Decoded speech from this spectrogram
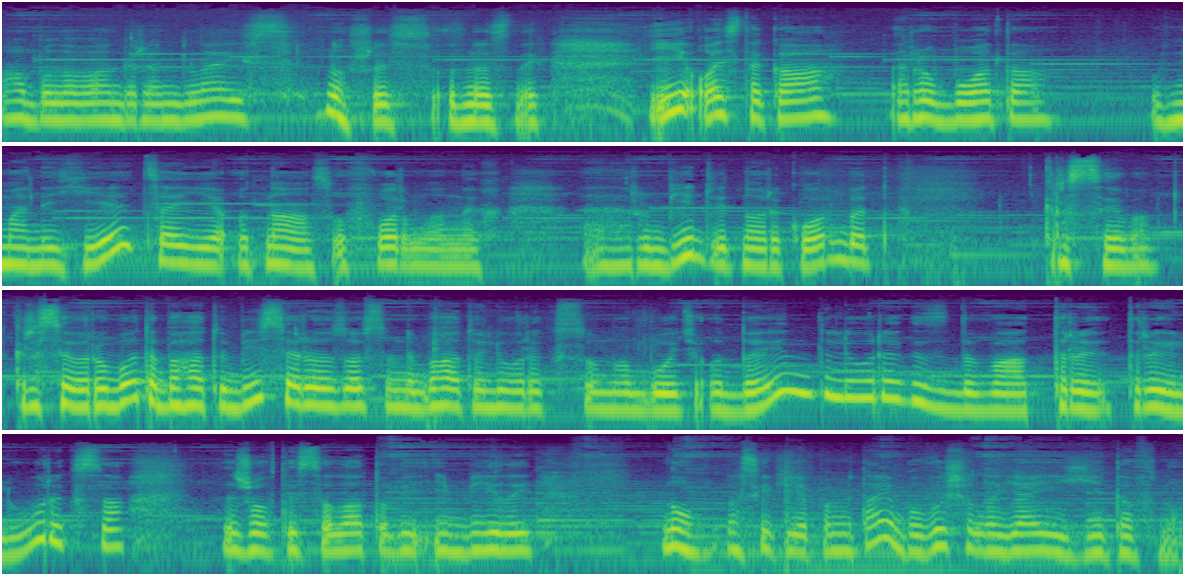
Або Lavender and Lace, ну, щось одне з них. І ось така робота в мене є. Це є одна з оформлених е, робіт від Нори Корбет. Красива. Красива робота, багато бісеру, зовсім небагато люрексу, мабуть, один люрекс, два, три, три люрекса, жовтий салатовий і білий. Ну, наскільки я пам'ятаю, бо вишила я її давно.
